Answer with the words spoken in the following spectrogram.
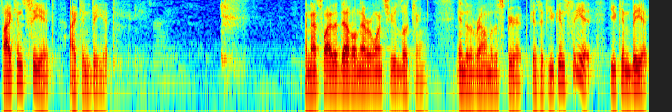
If I can see it, I can be it. And that's why the devil never wants you looking into the realm of the Spirit. Because if you can see it, you can be it.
